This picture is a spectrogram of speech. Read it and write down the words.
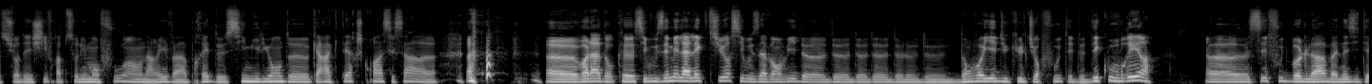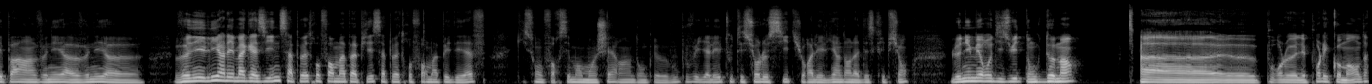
sur des chiffres absolument fous. hein. on arrive à près de 6 millions de caractères, je crois, c'est ça. voilà, donc si vous aimez la lecture, si vous avez envie de, de- de- de- d'envoyer du culture foot et de découvrir ces footballs-là, bah, n'hésitez pas, hein, venez, venez, venez lire les magazines. Ça peut être au format papier, ça peut être au format PDF, qui sont forcément moins chers. hein. donc euh, vous pouvez y aller, tout est sur le site, il y aura les liens dans la description. Le numéro 18, donc demain. euh, pour, le- les, commandes,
